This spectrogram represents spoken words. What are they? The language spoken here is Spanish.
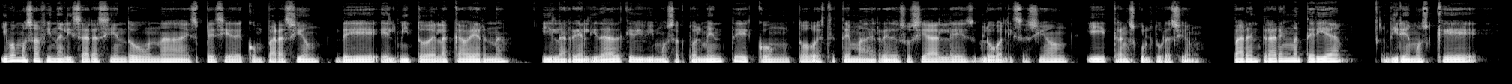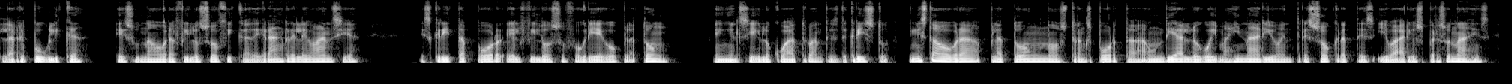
y vamos a finalizar haciendo una especie de comparación de el mito de la caverna y la realidad que vivimos actualmente con todo este tema de redes sociales, globalización y transculturación. Para entrar en materia, diremos que La República es una obra filosófica de gran relevancia escrita por el filósofo griego Platón, en el siglo IV a.C. En esta obra, Platón nos transporta a un diálogo imaginario entre Sócrates y varios personajes,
